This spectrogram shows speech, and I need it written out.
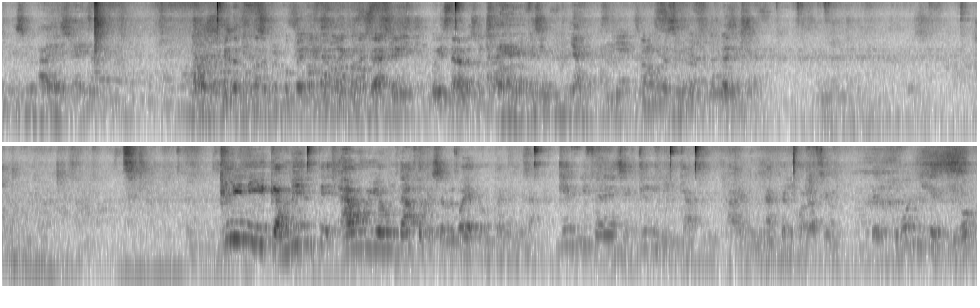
inicio. No, se preocupe, voy a estar a las 11 en la oficina. Ya, no lo moleste, gracias. Clínicamente, hago yo un dato que se les voy a preguntar. ¿Qué diferencia clínica hay una perforación del tubo digestivo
